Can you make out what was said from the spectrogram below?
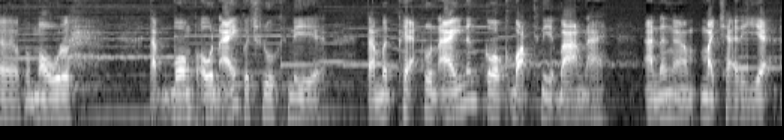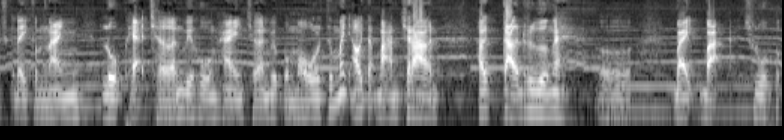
អឺប្រមូលតែបងប្អូនឯងក៏ឆ្លោះគ្នាតែមិត្តភ័ក្ដិខ្លួនឯងនឹងក៏ក្បត់គ្នាបានដែរអានឹងមច្ឆរិយៈសក្តីកំណាញ់ លោភៈច្រើនវាហួងហែងច្រើនវាប្រមូលធ្វើម៉េចឲ្យតែបានច្រើន ហើយកើតរឿងហ៎អឺបែកបាក់ឆ្លោះប្រ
